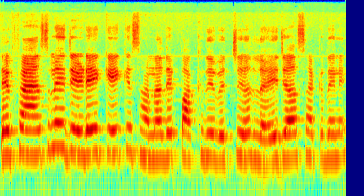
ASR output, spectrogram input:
ਤੇ ਫੈਸਲੇ ਜਿਹੜੇ ਕਿ ਕਿਸਾਨਾਂ ਦੇ ਪੱਖ ਦੇ ਵਿੱਚ ਲਏ ਜਾ ਸਕਦੇ ਨੇ।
